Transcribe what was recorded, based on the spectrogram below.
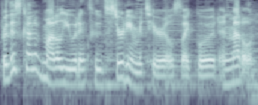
For this kind of model, you would include sturdier materials like wood and metal.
